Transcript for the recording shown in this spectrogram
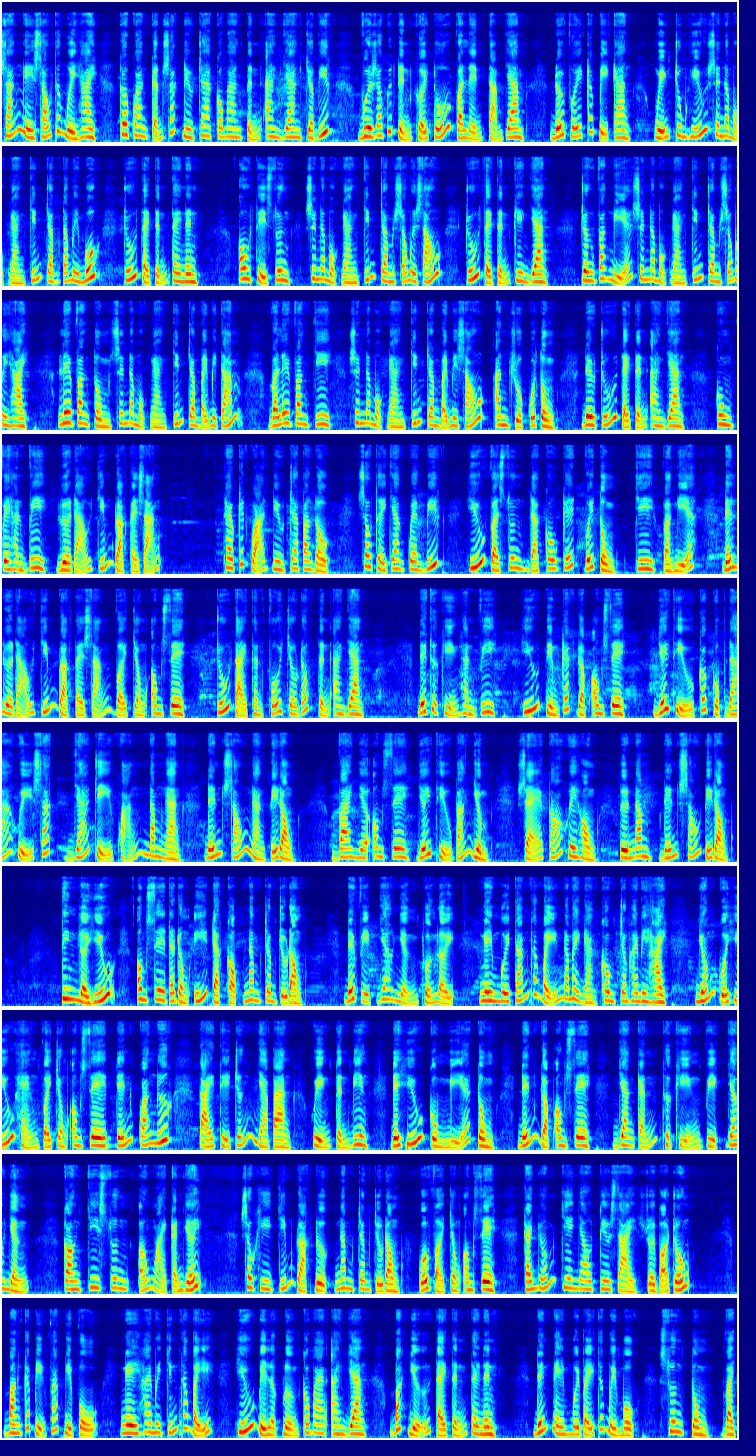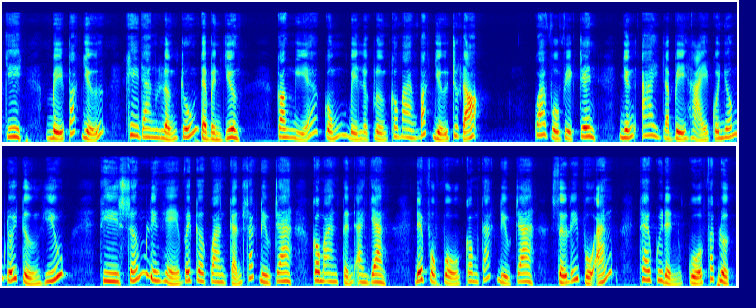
Sáng ngày 6 tháng 12, Cơ quan Cảnh sát điều tra Công an tỉnh An Giang cho biết vừa ra quyết định khởi tố và lệnh tạm giam đối với các bị can Nguyễn Trung Hiếu sinh năm 1981, trú tại tỉnh Tây Ninh, Âu Thị Xuân sinh năm 1966, trú tại tỉnh Kiên Giang, Trần Văn Nghĩa sinh năm 1962, Lê Văn Tùng sinh năm 1978 và Lê Văn Chi sinh năm 1976, anh ruột của Tùng, đều trú tại tỉnh An Giang, cùng về hành vi lừa đảo chiếm đoạt tài sản. Theo kết quả điều tra ban đầu, sau thời gian quen biết, Hiếu và Xuân đã câu kết với Tùng, Chi và Nghĩa để lừa đảo chiếm đoạt tài sản vợ chồng ông C, trú tại thành phố Châu Đốc, tỉnh An Giang. Để thực hiện hành vi, Hiếu tìm cách gặp ông C, giới thiệu có cục đá hủy sắt giá trị khoảng 5.000 đến 6.000 tỷ đồng và nhờ ông C giới thiệu bán dùm sẽ có huê hồng từ 5 đến 6 tỷ đồng. Tin lời Hiếu, ông C đã đồng ý đặt cọc 500 triệu đồng. Để việc giao nhận thuận lợi, ngày 18 tháng 7 năm 2022, nhóm của Hiếu hẹn vợ chồng ông C đến quán nước tại thị trấn Nhà Bàng, huyện Tịnh Biên để Hiếu cùng Nghĩa Tùng đến gặp ông C, gian cảnh thực hiện việc giao nhận, còn Chi Xuân ở ngoài cảnh giới. Sau khi chiếm đoạt được 500 triệu đồng của vợ chồng ông C, cả nhóm chia nhau tiêu xài rồi bỏ trốn. Bằng các biện pháp nghiệp vụ, ngày 29 tháng 7, Hiếu bị lực lượng công an An Giang bắt giữ tại tỉnh Tây Ninh. Đến ngày 17 tháng 11, Xuân Tùng và Chi bị bắt giữ khi đang lẫn trốn tại Bình Dương, còn Nghĩa cũng bị lực lượng công an bắt giữ trước đó. Qua vụ việc trên, những ai là bị hại của nhóm đối tượng Hiếu thì sớm liên hệ với cơ quan cảnh sát điều tra Công an tỉnh An Giang để phục vụ công tác điều tra, xử lý vụ án theo quy định của pháp luật.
